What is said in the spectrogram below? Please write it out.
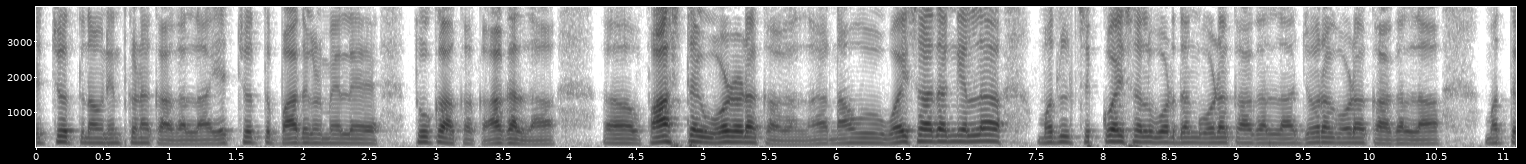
ಹೆಚ್ಚೊತ್ತು ನಾವು ನಿಂತ್ಕೊಳಕ್ಕಾಗಲ್ಲ ಹೆಚ್ಚೊತ್ತು ಪಾದಗಳ ಮೇಲೆ ತೂಕ ಹಾಕೋಕ್ಕಾಗಲ್ಲ ಫಾಸ್ಟಾಗಿ ಓಡಾಡೋಕ್ಕಾಗಲ್ಲ, ನಾವು ವಯಸ್ಸಾದಂಗೆಲ್ಲ ಮೊದಲು ಚಿಕ್ಕ ವಯಸ್ಸಲ್ಲಿ ಓಡ್ದಂಗೆ ಓಡೋಕ್ಕಾಗಲ್ಲ, ಜೋರಾಗಿ ಓಡೋಕ್ಕಾಗಲ್ಲ, ಮತ್ತು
